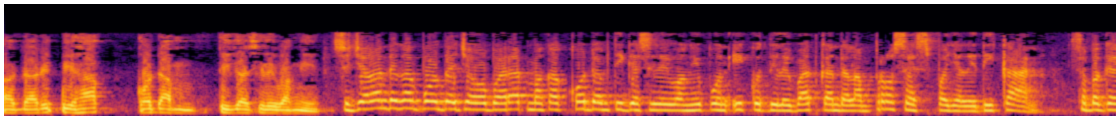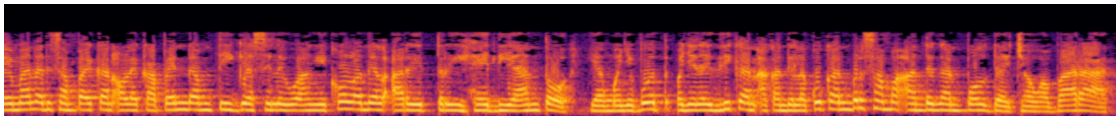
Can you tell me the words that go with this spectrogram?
uh, dari pihak Kodam 3 Siliwangi. Sejalan dengan Polda Jawa Barat, maka Kodam 3 Siliwangi pun ikut dilibatkan dalam proses penyelidikan. Sebagaimana disampaikan oleh Kapendam 3 Siliwangi Kolonel Aritri Hedianto yang menyebut penyelidikan akan dilakukan bersamaan dengan Polda Jawa Barat.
